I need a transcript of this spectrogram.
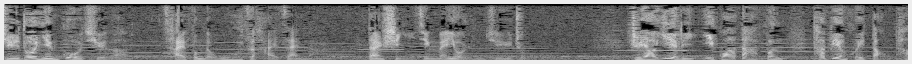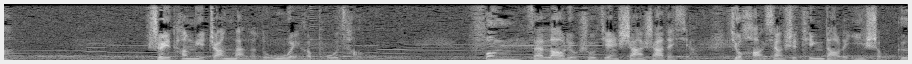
许多年过去了，裁缝的屋子还在那儿，但是已经没有人居住。只要夜里一刮大风，它便会倒塌。水塘里长满了芦苇和蒲草，风在老柳树间沙沙的响，就好像是听到了一首歌。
